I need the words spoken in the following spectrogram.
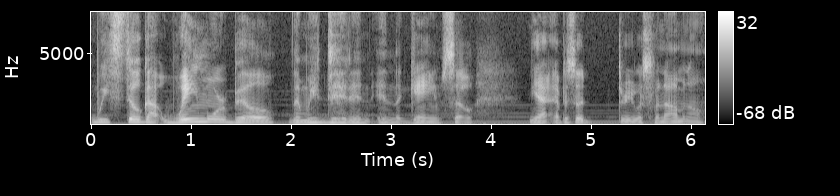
we still got way more Bill than we did in in the game. So yeah, episode three was phenomenal.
